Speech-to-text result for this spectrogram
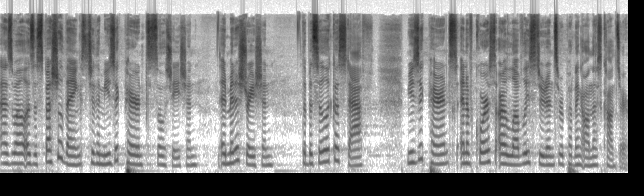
As well as a special thanks to the Music Parents Association, administration, the Basilica staff, music parents, and of course our lovely students for putting on this concert.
